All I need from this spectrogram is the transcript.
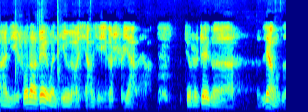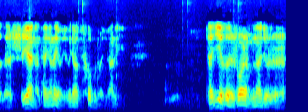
啊，你说到这个问题，我又想起一个实验来啊，就是这个量子的实验呢，它原来有一个叫测不准原理，它意思是说什么呢？就是，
